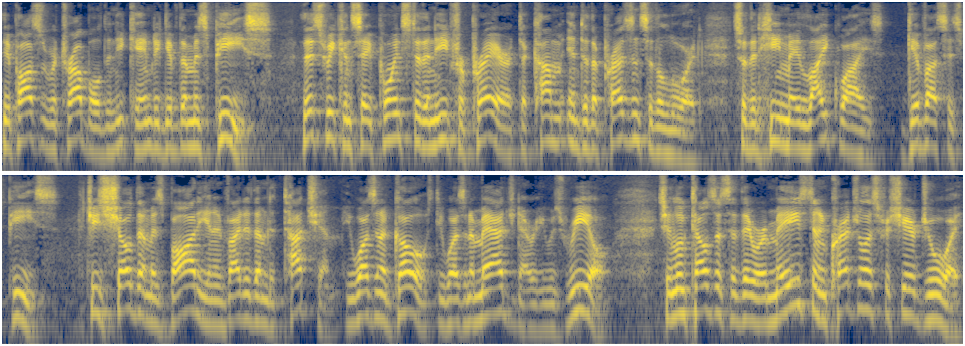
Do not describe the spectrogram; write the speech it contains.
The apostles were troubled, and he came to give them his peace. This, we can say, points to the need for prayer to come into the presence of the Lord, so that he may likewise give us his peace. Jesus showed them his body and invited them to touch him. He wasn't a ghost, he wasn't imaginary, he was real. St. Luke tells us that they were amazed and incredulous for sheer joy.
